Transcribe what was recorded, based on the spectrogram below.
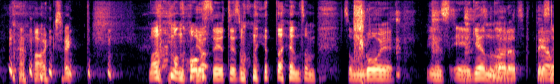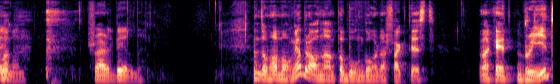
ja, exakt. Man, man håller Ja. tills man hittar en som, som går i, i ens egen eh, vad säger man, självbild. De har många bra namn på bondgårdar faktiskt. Man kan ju Breed.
